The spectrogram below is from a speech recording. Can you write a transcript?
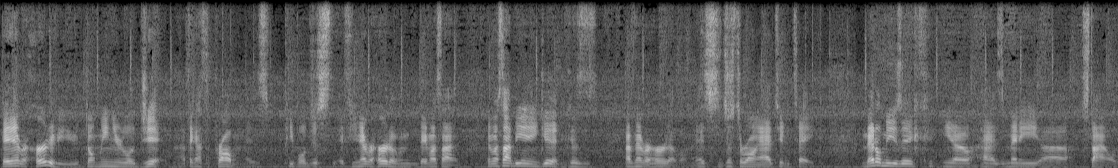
they never heard of you don't mean you're legit. I think that's the problem is people just if you never heard of them, they must not they must not be any good because I've never heard of them. It's just the wrong attitude to take metal music, you know, has many uh, styles.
